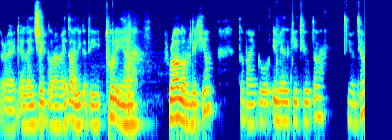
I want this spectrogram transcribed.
राइट यसलाई चेक गरौँ है त अलिकति थोरै यहाँ प्रब्लम देखियो। तपाईँको इमेल के थियो त यो थियो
